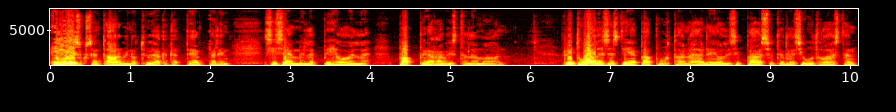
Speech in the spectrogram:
Ei Jeesuksen tarvinnut hyökätä temppelin sisemmille pihoille pappia ravistelemaan. Rituaalisesti epäpuhtaana hän ei olisi päässyt edes juutalaisten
